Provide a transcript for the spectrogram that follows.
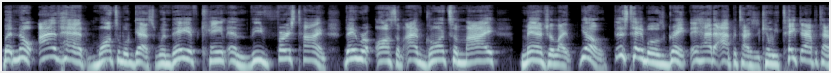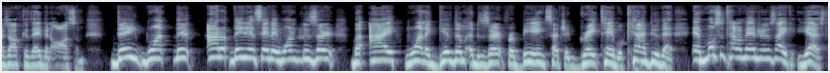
but no, I've had multiple guests when they have came in the first time, they were awesome. I've gone to my manager like, yo, this table is great. They had an appetizer. Can we take their appetizer off because they've been awesome? They want their I don't they didn't say they wanted dessert, but I want to give them a dessert for being such a great table. Can I do that? And most of the time, a manager is like, yes,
